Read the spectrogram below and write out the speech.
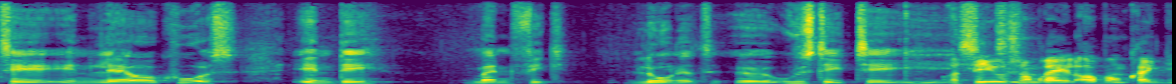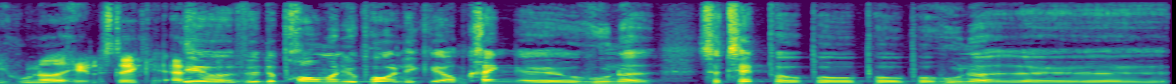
til en lavere kurs, end det man fik lånet øh, udstedt til. I, og det er jo som regel op omkring de 100 helst, ikke? Altså, det, er jo, det prøver man jo på at ligge omkring øh, 100, så tæt på, på, på, på 100 øh,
